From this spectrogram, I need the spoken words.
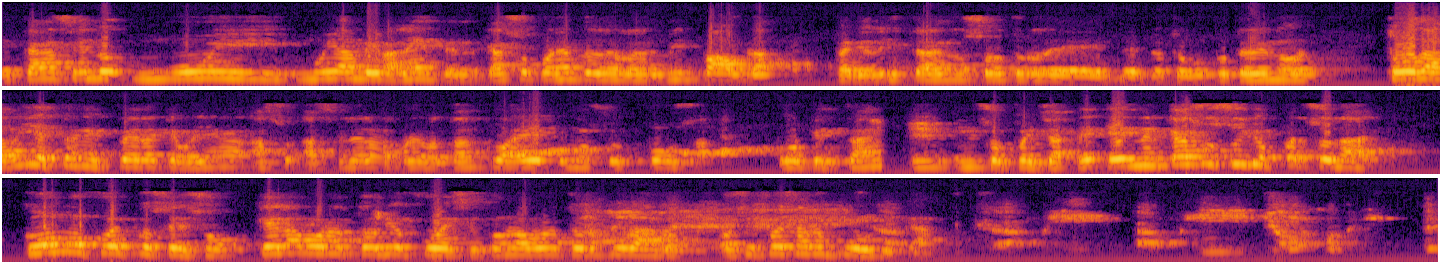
están haciendo muy, muy ambivalentes. En el caso, por ejemplo, de Vladimir Paula, periodista de nosotros, de, nuestro grupo Telenor, todavía está en espera que vayan a, hacerle la prueba tanto a él como a su esposa, porque están en, sospecha. E, en el caso suyo personal, ¿cómo fue el proceso? ¿Qué laboratorio fue? Si fue un laboratorio privado o si fue salud pública. A mí, a mí yo solicité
